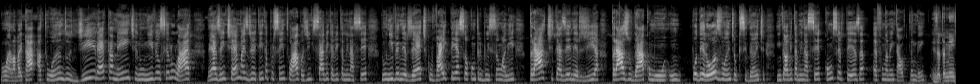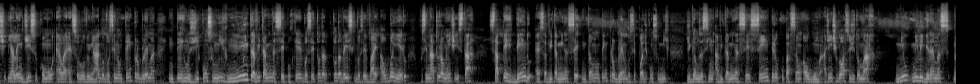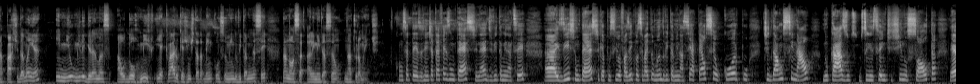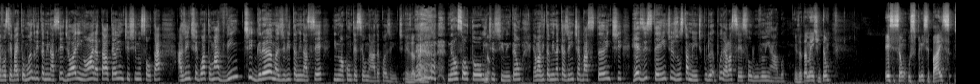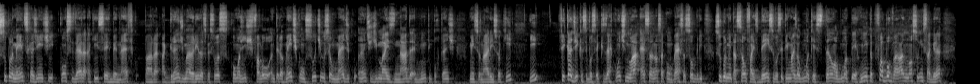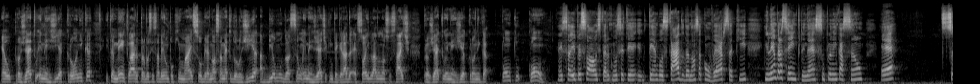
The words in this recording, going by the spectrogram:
Bom, ela vai estar tá atuando diretamente no nível celular. Né? A gente é mais de 80% água, a gente sabe que a vitamina C, no nível energético, vai ter a sua contribuição ali para te trazer energia, para ajudar como um, um poderoso antioxidante. Então a vitamina C com certeza é fundamental também. Exatamente. E além disso, como ela é solúvel em água, você não tem problema em termos de consumir muita vitamina C, porque você toda, toda vez que você vai ao banheiro, você naturalmente está está perdendo essa vitamina C. Então não tem problema, você pode consumir, digamos assim, a vitamina C sem preocupação alguma. A gente gosta de tomar mil miligramas na parte da manhã e mil miligramas ao dormir. E é claro que a gente está também consumindo vitamina C na nossa alimentação naturalmente. Com certeza. A gente até fez um teste né, de vitamina C. Uh, existe um teste que é possível fazer, que você vai tomando vitamina C até o seu corpo te dar um sinal. No caso, se o seu intestino solta, né, você vai tomando vitamina C de hora em hora, tá, até o intestino soltar. A gente chegou a tomar 20 gramas de vitamina C e não aconteceu nada com a gente. Exatamente. não soltou o não. intestino. Então, é uma vitamina que a gente é bastante resistente justamente por, por ela ser solúvel em água. Exatamente. Então, esses são os principais suplementos que a gente considera aqui ser benéfico para a grande maioria das pessoas. Como a gente falou anteriormente, consulte o seu médico antes de mais nada, é muito importante mencionar isso aqui. E Fica a dica, se você quiser continuar essa nossa conversa sobre suplementação faz bem, se você tem mais alguma questão, alguma pergunta, por favor, vai lá no nosso Instagram, é o Projeto Energia Crônica, e também, claro, para você saber um pouquinho mais sobre a nossa metodologia, a biomodulação energética integrada, é só ir lá no nosso site, projetoenergiacronica.com. É isso aí, pessoal. Espero que você tenha gostado da nossa conversa aqui. E lembra sempre, né? Suplementação é,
